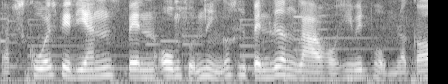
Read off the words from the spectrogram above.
แบบ school experience เป็นโอมศูนย์หนึ่งก็คือเป็นเรื่องราวของชีวิตผม แล้วก็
